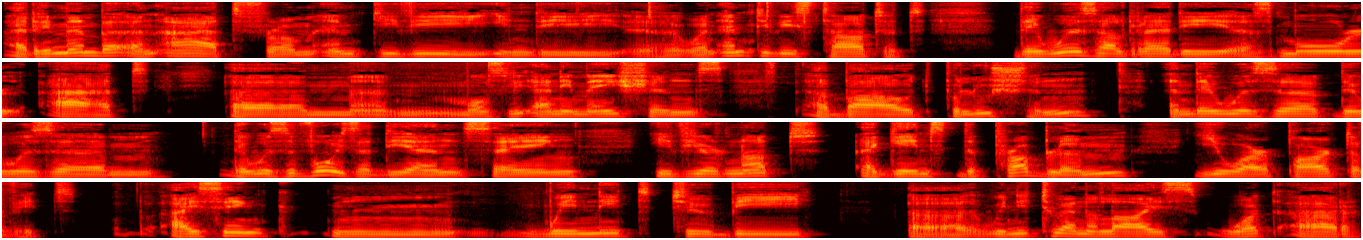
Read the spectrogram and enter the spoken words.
I remember an ad from MTV in the uh, when MTV started. There was already a small ad, um, um, mostly animations about pollution, and there was a there was a um, there was a voice at the end saying, "If you're not against the problem, you are part of it." I think mm, we need to be uh, we need to analyze what are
